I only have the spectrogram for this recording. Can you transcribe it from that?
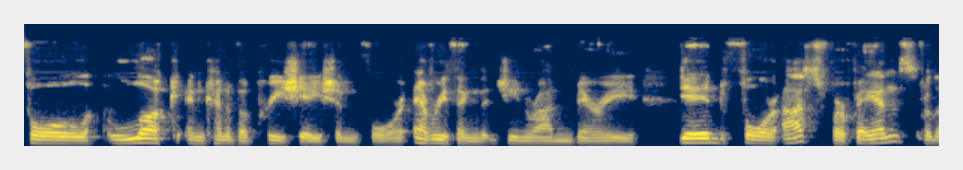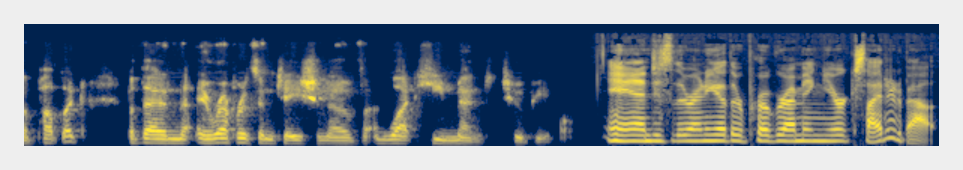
full look and kind of appreciation for everything that Gene Roddenberry did for us, for fans, for the public, but then a representation of what he meant to people. And is there any other programming you're excited about?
